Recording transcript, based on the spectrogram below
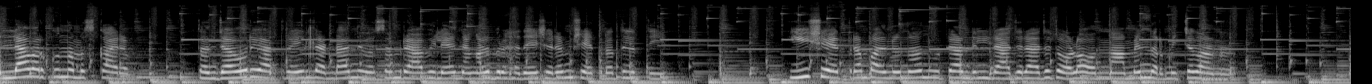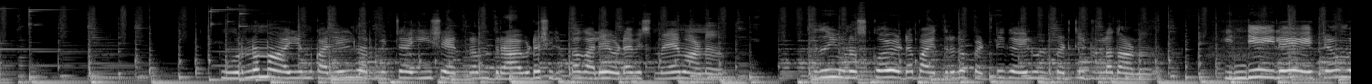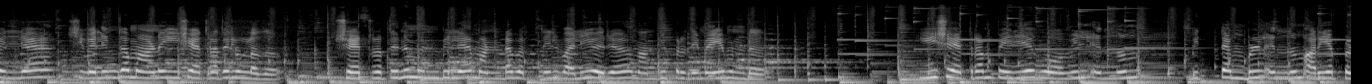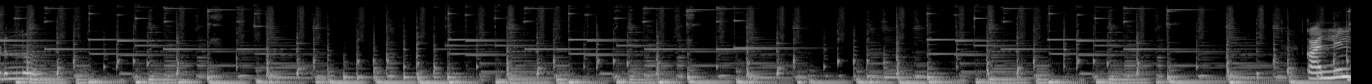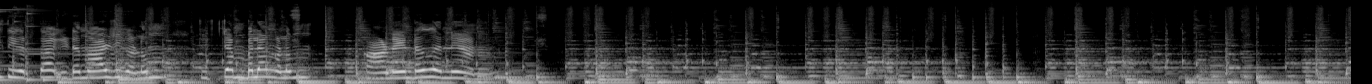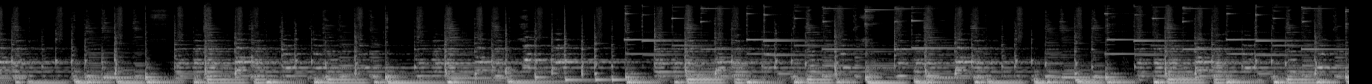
എല്ലാവർക്കും നമസ്കാരം. തഞ്ചാവൂർ യാത്രയിൽ രണ്ടാം ദിവസം രാവിലെ ഞങ്ങൾ ബൃഹദേശ്വരം ക്ഷേത്രത്തിലെത്തി. ഈ ക്ഷേത്രം പതിനൊന്നാം നൂറ്റാണ്ടിൽ രാജരാജ ചോള ഒന്നാമൻ നിർമ്മിച്ചതാണ്. പൂർണമായും കല്ലിൽ നിർമ്മിച്ച ഈ ക്ഷേത്രം ദ്രാവിഡ ശില്പകലയുടെ വിസ്മയമാണ്. ഇത് യുനെസ്കോയുടെ പൈതൃക പട്ടികയിൽ ഉൾപ്പെടുത്തിയിട്ടുള്ളതാണ്. ഇന്ത്യയിലെ ഏറ്റവും വലിയ ശിവലിംഗമാണ് ഈ ക്ഷേത്രത്തിലുള്ളത്. ക്ഷേത്രത്തിന് മുൻപിലെ മണ്ഡപത്തിൽ വലിയൊരു നന്ദി പ്രതിമയുമുണ്ട് ഈ ക്ഷേത്രം പെരിയ കോവിൽ എന്നും ബിഗ് ടെമ്പിൾ എന്നും അറിയപ്പെടുന്നു. കല്ലിൽ തീർത്ത ഇടനാഴികളും ചുറ്റമ്പലങ്ങളും കാണേണ്ടത് തന്നെയാണ്.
